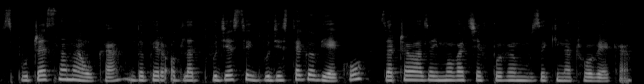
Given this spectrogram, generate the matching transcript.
Współczesna nauka dopiero od lat 20. XX wieku zaczęła zajmować się wpływem muzyki na człowieka.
